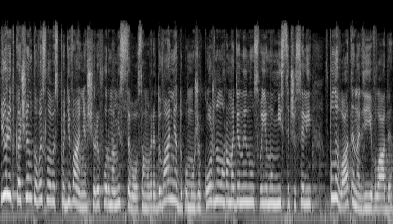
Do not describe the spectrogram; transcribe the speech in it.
Юрій Ткаченко висловив сподівання, що реформа місцевого самоврядування допоможе кожному громадянину у своєму місті чи селі впливати на дії влади.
